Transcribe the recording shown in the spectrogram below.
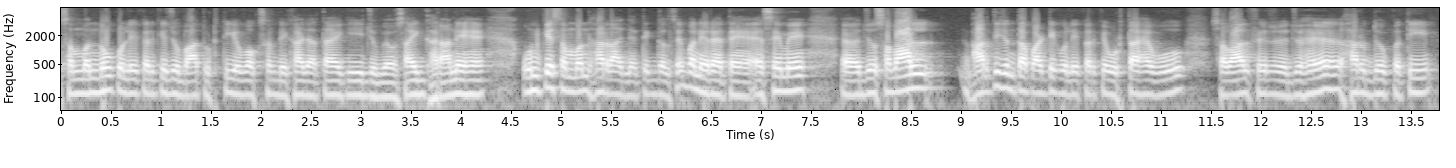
संबंधों को लेकर के जो बात उठती है, वो अक्सर देखा जाता है कि जो व्यावसायिक घराने हैं, उनके संबंध हर राजनीतिक दल से बने रहते हैं। ऐसे में जो सवाल भारतीय जनता पार्टी को लेकर के उठता है वो सवाल फिर जो है हर उद्योगपति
